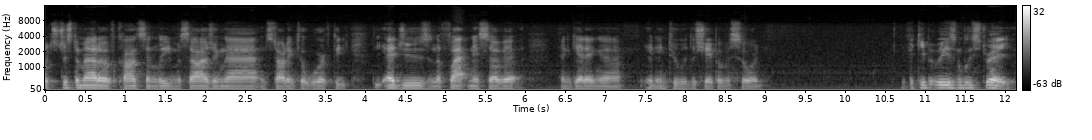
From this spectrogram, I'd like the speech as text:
it's just a matter of constantly massaging that and starting to work the, the edges and the flatness of it and getting uh, it into the shape of a sword. If you keep it reasonably straight,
